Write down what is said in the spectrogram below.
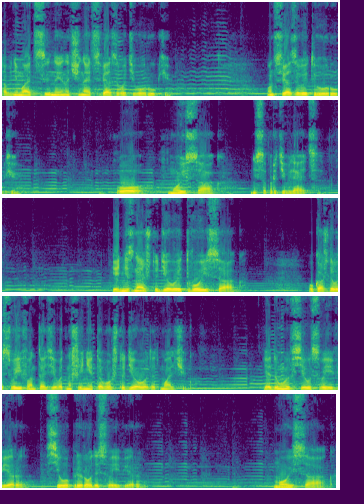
обнимает сына и начинает связывать его руки. Он связывает его руки. О, мой Исаак не сопротивляется. Я не знаю, что делает твой Исаак. У каждого свои фантазии в отношении того, что делал этот мальчик. Я думаю, в силу своей веры, в силу природы своей веры. Мой Исаак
